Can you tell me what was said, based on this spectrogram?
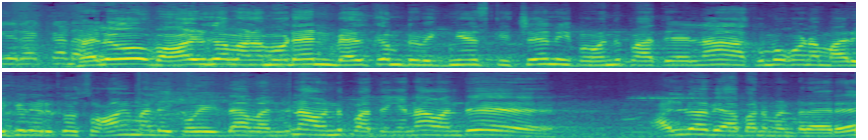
ஹலோ வாழ்க வளமுடன். வெல்கம் டு விக்னேஷ் கிச்சன் இப்போ வந்து பார்த்தீங்கன்னா கும்பகோணம் அருகில் இருக்க சுவாமிமலை கோயில் தான் வந்து. நான் வந்து பார்த்தீங்கன்னா வந்து அல்வா வியாபாரம் பண்ணுறாரு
